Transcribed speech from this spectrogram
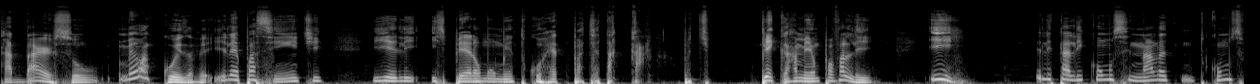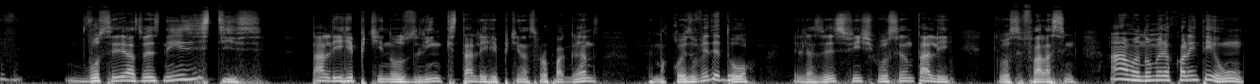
cadarço, mesma coisa, velho. Ele é paciente e ele espera o momento correto para te atacar, para te pegar mesmo para valer. E ele tá ali como se nada, como se você às vezes nem existisse. Tá ali repetindo os links, tá ali repetindo as propagandas. Mesma coisa o vendedor. Ele às vezes finge que você não tá ali. Que você fala assim: "Ah, meu número é 41".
